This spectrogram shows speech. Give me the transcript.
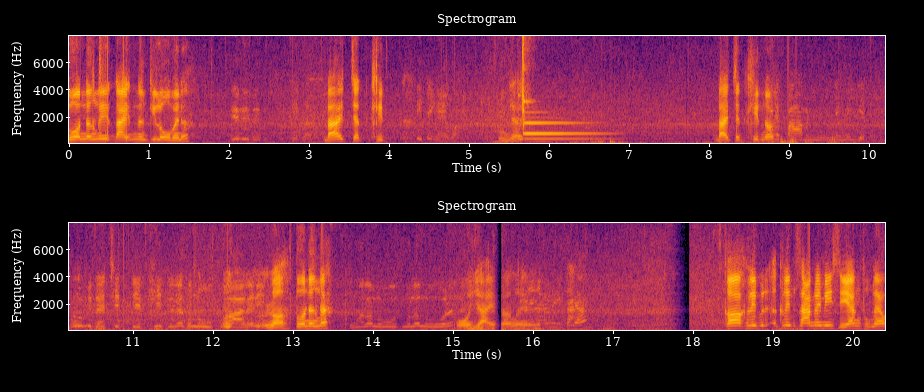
ตัวหนึ่งนี่ได้หนึ่งกิโลไหมนะเดี๋ยวเดี๋ยวเดี๋ยวติดแล้วได้เจ็ดขีดติดได้ไงวะมันใหญ่ ได้เจ็ดขีดเนาะแต่ปลามันยังไม่เย็นโอ้ยมีแต่ชิดเจ็ดขีดอยู่แล้วก็โลกว่าแล้วนี่เหรอตัวหนึ่งนะตัวละโลตัวละโลนะโอ้ใหญ่มากเลย ก็คลิปคลิปสั้นไม่มีเสียงถูกแล้ว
